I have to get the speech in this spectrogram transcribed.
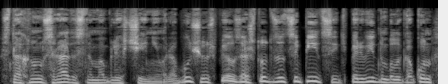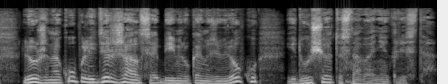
вздохнул с радостным облегчением. Рабочий успел за что-то зацепиться, и теперь видно было, как он, лежа на куполе, держался обеими руками за веревку, идущую от основания креста.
